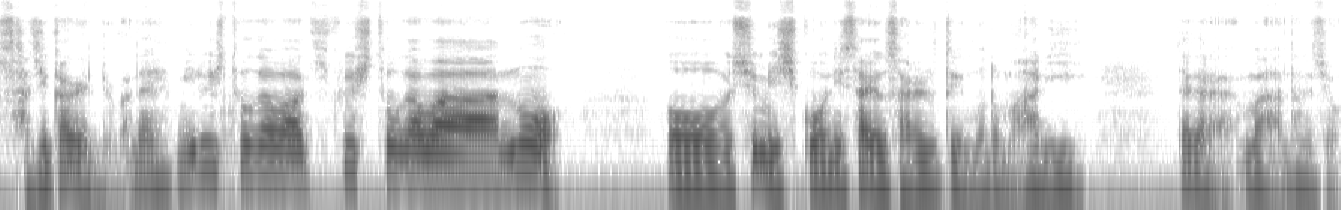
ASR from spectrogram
さじ加減というかね見る人側聞く人側の趣味思考に左右されるというものもありだからまあ何でしょ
